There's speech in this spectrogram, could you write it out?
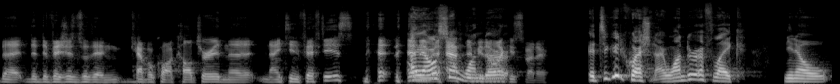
the the divisions within Quebecois culture in the 1950s. I also wonder. It's a good question. I wonder if like you know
